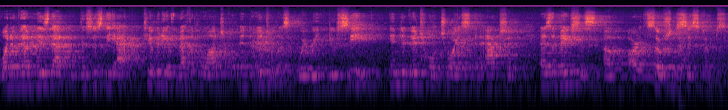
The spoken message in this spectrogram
One of them is that this is the activity of methodological individualism, where we do see individual choice and action as the basis of our social systems.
